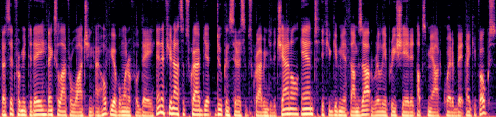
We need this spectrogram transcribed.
That's it for me today. Thanks a lot for watching. I hope you have a wonderful day. And if you're not subscribed yet, do consider subscribing to the channel. And if you give me a thumbs up, really appreciate it. Helps me out quite a bit. Thank you folks,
